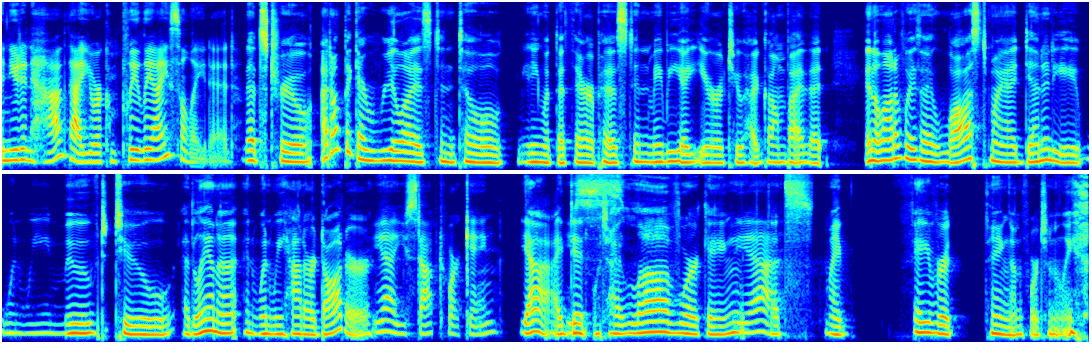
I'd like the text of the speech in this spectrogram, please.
And you didn't have that. You were completely isolated. That's true. I don't think I realized until meeting with the therapist and maybe a year or two had gone by that in a lot of ways I lost my identity when we moved to Atlanta and when we had our daughter. Yeah, you stopped working. Yeah, I did, s- which I love working. Yeah. That's my favorite thing, unfortunately.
